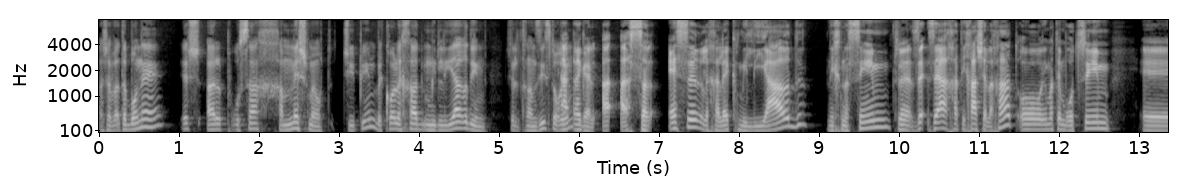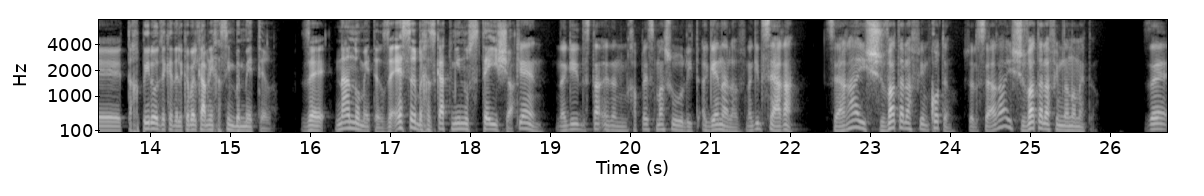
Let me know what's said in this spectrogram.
עכשיו, אתה בונה, יש על פרוסה 500 צ'יפים, בכל אחד מיליארדים של טרנזיסטורים. רגע, ע- עשר- עשר לחלק מיליארד נכנסים, זה- זה החתיכה של אחת, או אם אתם רוצים, אה, תכפילו את זה כדי לקבל כמה נכנסים במטר. זה ננומטר, זה 10 בחזקת מינוס 9. כן, נגיד, סתם, אני מחפש משהו להתאגן עליו, נגיד שערה. שערה היא 7,000, קוטר של שערה היא 7,000 ננומטר. זה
